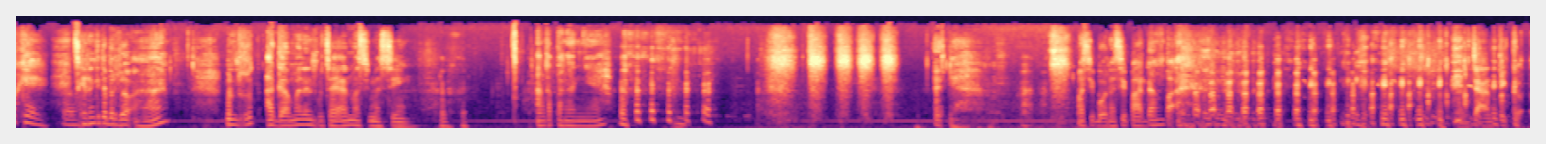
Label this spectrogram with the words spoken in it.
oke sekarang kita berdoa. Menurut agama dan kepercayaan masing-masing. Angkat tangannya. Eh, ya masih bawa nasi padang pak. Cantik kok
